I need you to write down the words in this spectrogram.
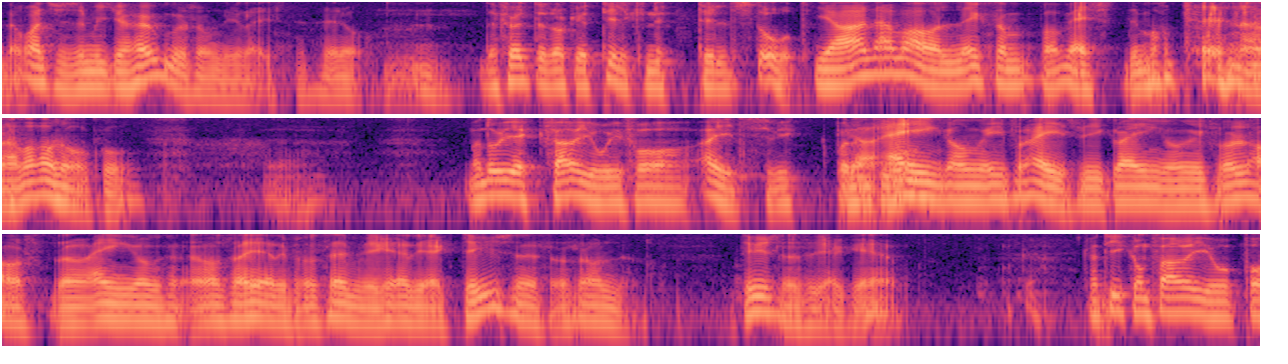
Det var ikke så mye Haugesund de reiste til da. Det følte dere tilknytt til Stord? Ja, det var liksom på beste måte. når det var noe. Men da gikk ferja fra Eidsvik på den Ja, tida? en gang fra Eidsvik og en gang fra Last, og en gang altså her fra Sevik her gikk tusen og sånn. Tysnes gikk her. Når kom ferja på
